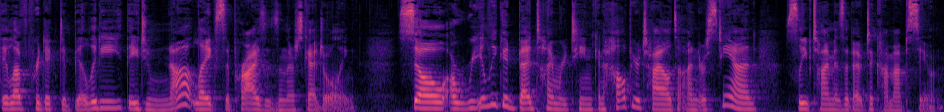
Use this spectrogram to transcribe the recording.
They love predictability. They do not like surprises in their scheduling. So, a really good bedtime routine can help your child to understand sleep time is about to come up soon.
